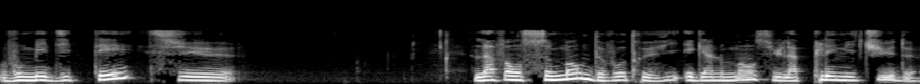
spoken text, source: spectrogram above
vous méditez sur l'avancement de votre vie, également sur la plénitude.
